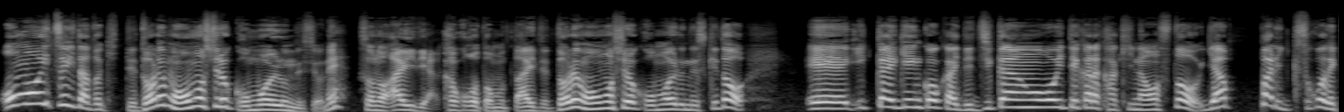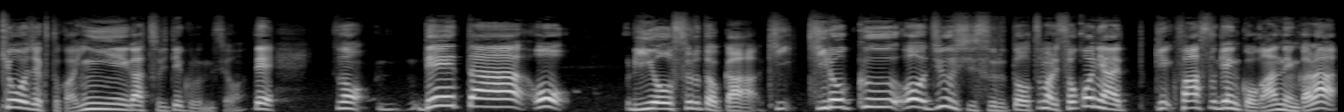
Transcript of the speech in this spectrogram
思いついた時ってどれも面白く思えるんですよね。そのアイディア、書こうと思ったアイディア、どれも面白く思えるんですけど、えー一回原稿書いて時間を置いてから書き直すと、やっぱりそこで強弱とか陰影がついてくるんですよ。で、そのデータを利用するとか、記録を重視すると、つまりそこにはファースト原稿があんねんから、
